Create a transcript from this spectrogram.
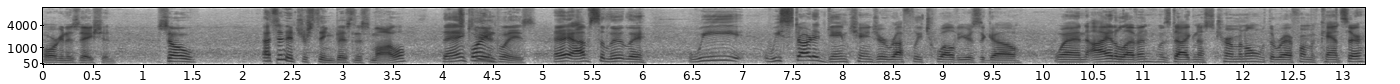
organization. So that's an interesting business model. Thank Explain, you. please. Hey, absolutely. We, we started Game Changer roughly 12 years ago when I, at 11, was diagnosed terminal with a rare form of cancer,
